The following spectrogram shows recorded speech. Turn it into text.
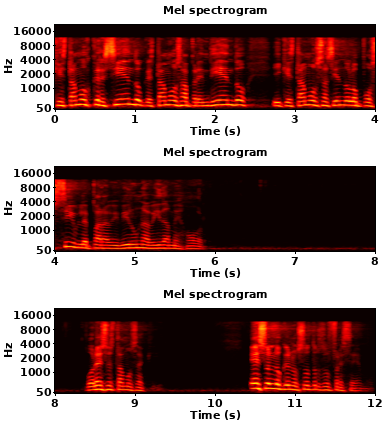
que estamos creciendo, que estamos aprendiendo y que estamos haciendo lo posible para vivir una vida mejor. Por eso estamos aquí. Eso es lo que nosotros ofrecemos.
